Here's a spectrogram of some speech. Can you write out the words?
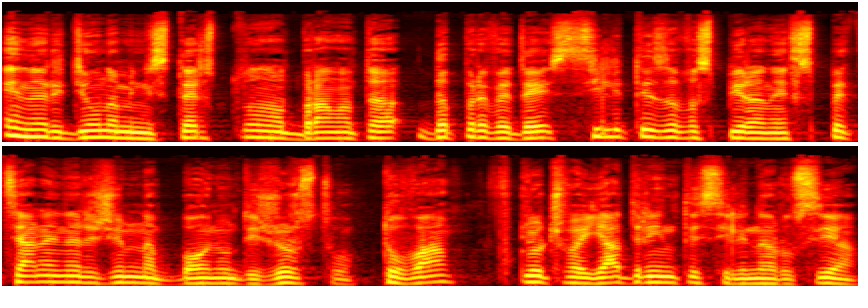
е наредил на Министерството на отбраната да преведе силите за възпиране в специален режим на бойно дежурство. Това включва ядрените сили на Русия.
